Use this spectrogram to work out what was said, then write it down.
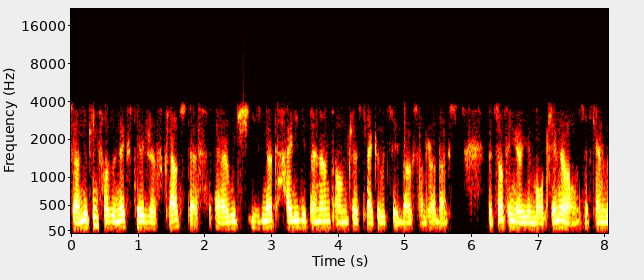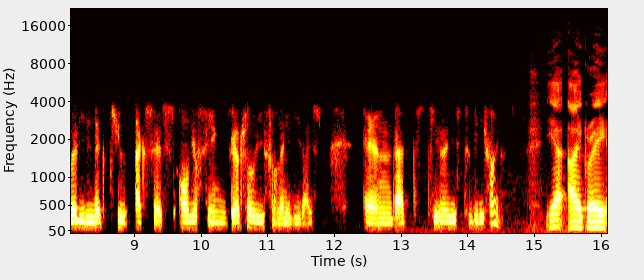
So I'm looking for the next stage of cloud stuff, uh, which is not highly dependent on just like I would say Box or Dropbox, but something even more general that can really let you access all your things virtually from any device. And that still is to be defined. Yeah, I agree.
